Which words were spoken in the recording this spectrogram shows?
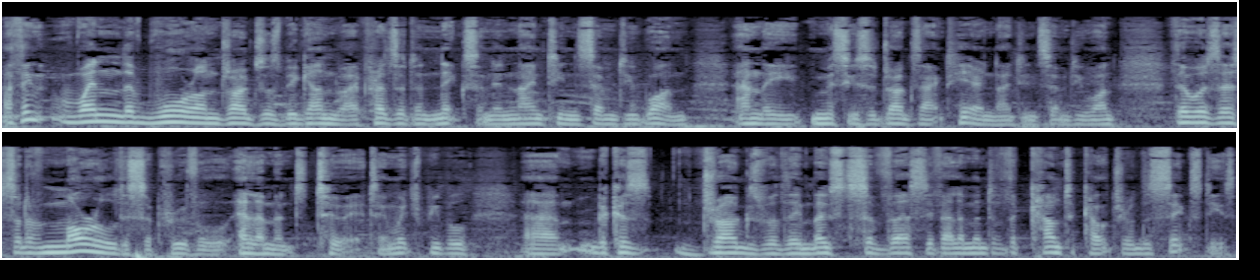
I think when the war on drugs was begun by President Nixon in 1971 and the Misuse of Drugs Act here in 1971, there was a sort of moral disapproval element to it, in which people, um, because drugs were the most subversive element of the counterculture of the 60s,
